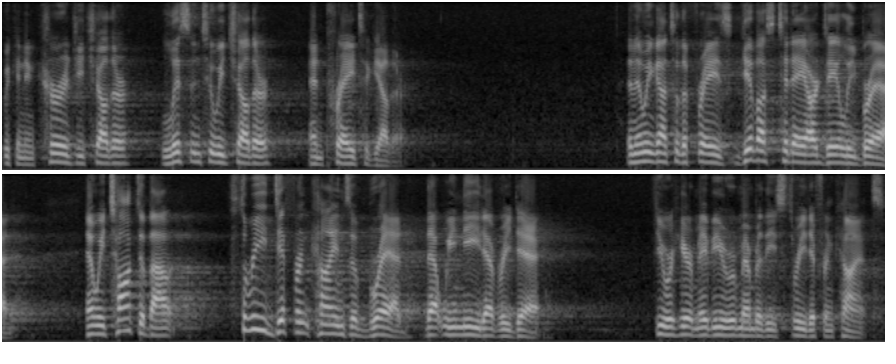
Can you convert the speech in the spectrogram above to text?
we can encourage each other, listen to each other, and pray together. And then we got to the phrase, Give us today our daily bread. And we talked about three different kinds of bread that we need every day. If you were here, maybe you remember these three different kinds.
